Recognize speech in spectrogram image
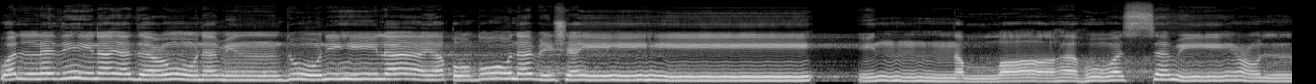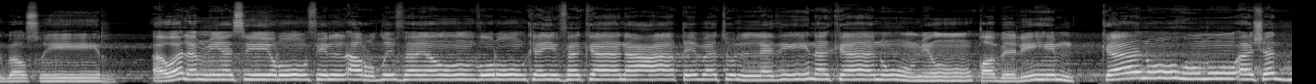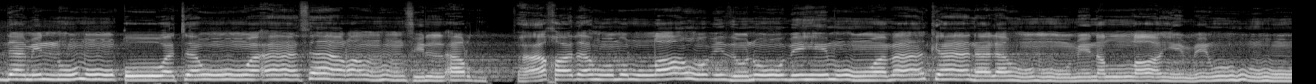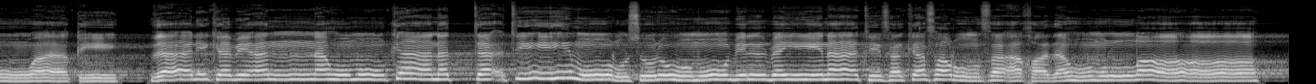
والذين يدعون من دونه لا يقضون بشيء. إن الله هو السميع البصير. أولم يسيروا في الأرض فينظروا كيف كان عاقبة الذين كانوا من قبلهم كانوا هم أشد منهم قوة وآثارا في الأرض فأخذهم الله بذنوبهم وما كان لهم من الله من واقي. ذلك بأنهم كانت تأتيهم رسلهم بالبينات فكفروا فأخذهم الله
